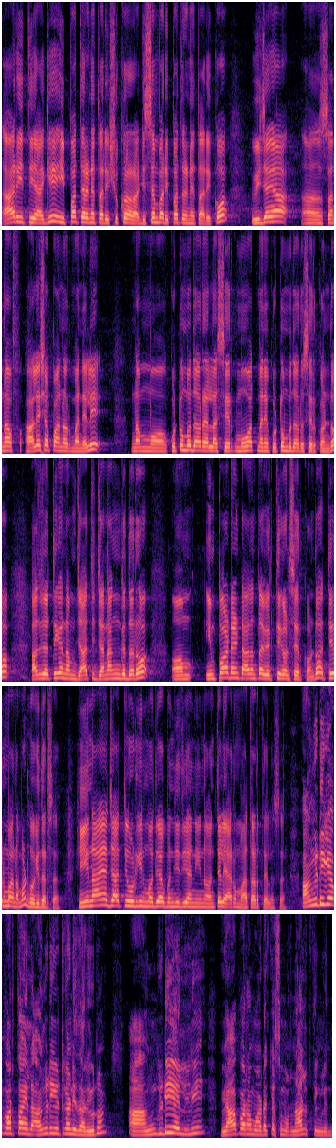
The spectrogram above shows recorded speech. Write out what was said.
ಆ ರೀತಿಯಾಗಿ ಇಪ್ಪತ್ತೆರಡನೇ ತಾರೀಕು ಶುಕ್ರವಾರ ಡಿಸೆಂಬರ್ ಇಪ್ಪತ್ತೆರಡನೇ ತಾರೀಕು ವಿಜಯ ಸನ್ ಆಫ್ ಹಾಲೇಶಪ್ಪ ಅನ್ನೋರ ಮನೇಲಿ ನಮ್ಮ ಕುಟುಂಬದವರೆಲ್ಲ ಸೇರ್, ಮೂವತ್ತು ಮನೆ ಕುಟುಂಬದವರು ಸೇರಿಕೊಂಡು, ಅದ್ರ ಜೊತೆಗೆ ನಮ್ಮ ಜಾತಿ ಜನಾಂಗದರು ಇಂಪಾರ್ಟೆಂಟ್ ಆದಂಥ ವ್ಯಕ್ತಿಗಳು ಸೇರಿಕೊಂಡು ತೀರ್ಮಾನ ಮಾಡಿ ಹೋಗಿದ್ದಾರೆ ಸರ್. ಹೀನಾಯ ಜಾತಿ ಹುಡುಗಿನ ಮದುವೆಗೆ ಬಂದಿದೆಯಾ ನೀನು ಅಂತೇಳಿ ಯಾರು ಮಾತಾಡ್ತಾ ಇಲ್ಲ ಸರ್. ಅಂಗಡಿಗೆ ಬರ್ತಾ ಇಲ್ಲ. ಅಂಗಡಿ ಇಟ್ಕೊಂಡಿದ್ದಾರೆ ಇವರು. ಆ ಅಂಗಡಿಯಲ್ಲಿ ವ್ಯಾಪಾರ ಮಾಡೋಕ್ಕೆ ಸುಮಾರು ನಾಲ್ಕು ತಿಂಗಳಿಂದ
